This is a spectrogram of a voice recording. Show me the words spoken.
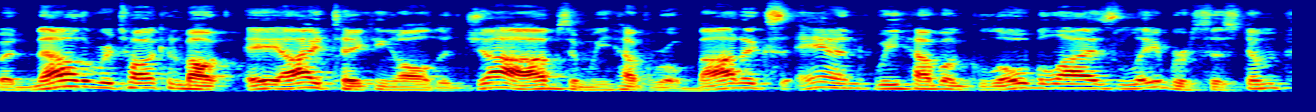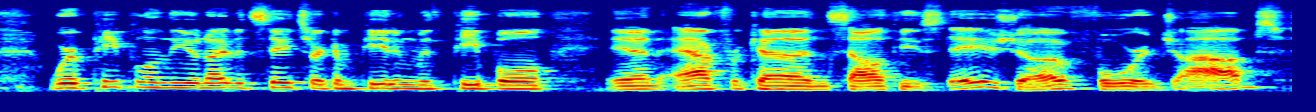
But now that we're talking about AI taking all the jobs and we have robotics and we have a globalized labor system where people in the United States are competing with people in Africa and Southeast Asia for jobs,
